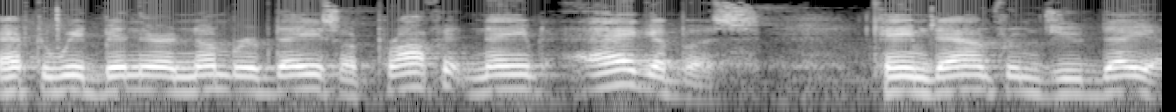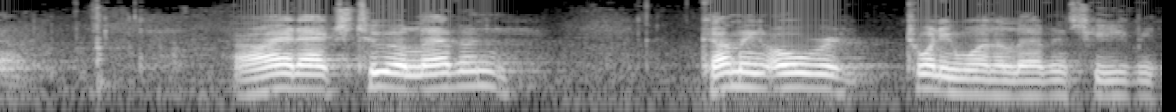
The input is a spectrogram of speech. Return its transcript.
After we'd been there a number of days, a prophet named Agabus came down from Judea. All right, Acts 2:11 coming over 21:11, excuse me,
